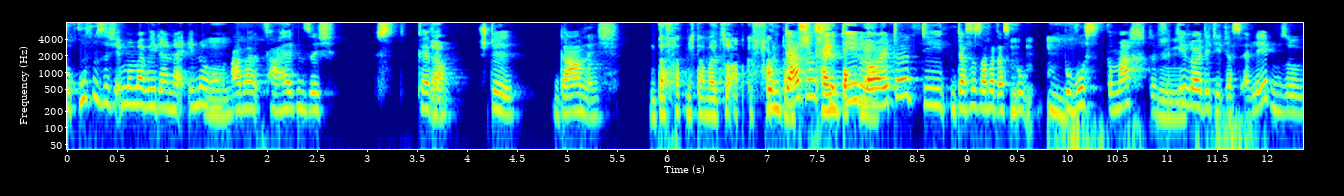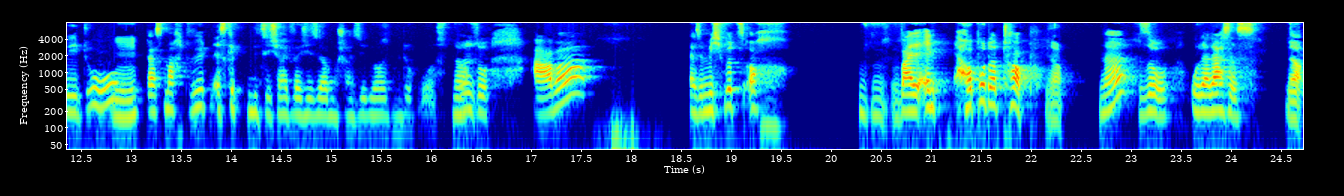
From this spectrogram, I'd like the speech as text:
rufen sich immer mal wieder in Erinnerung, Mhm. aber verhalten sich, Psst, Kevin, Ja. still, gar nicht. Und das hat mich damals so abgefuckt. Und da das ist für Bock die mehr. Leute, die, das ist aber das be bewusst Gemachte, für Mhm. die Leute, die das erleben, so wie du, Mhm. das macht wütend. Es gibt mit Sicherheit welche, die sagen, scheiße, die Leute mit der Wurst. Ja. Ne, so. Aber, also mich würde es auch, weil hopp oder top. Ja. Ne? So. Oder lass es. Ja.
